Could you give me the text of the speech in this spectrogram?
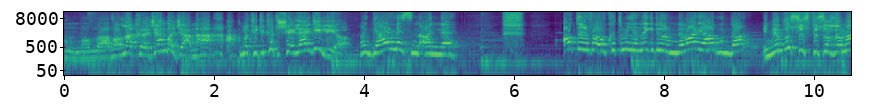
Vallahi vallahi kıracağım bacağını ha. Aklıma kötü kötü şeyler geliyor. Ha gelmesin anne. Üf. Alt tarafı avukatımın yanına gidiyorum. Ne var ya bunda? E ne bu süs püs o zaman?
